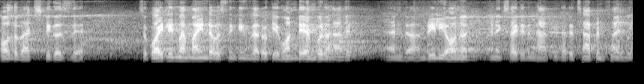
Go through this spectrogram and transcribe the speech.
all the wax figures there. So quietly in my mind, I was thinking that, okay, one day I'm going to have it. And uh, I'm really honored and excited and happy that it's happened finally.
